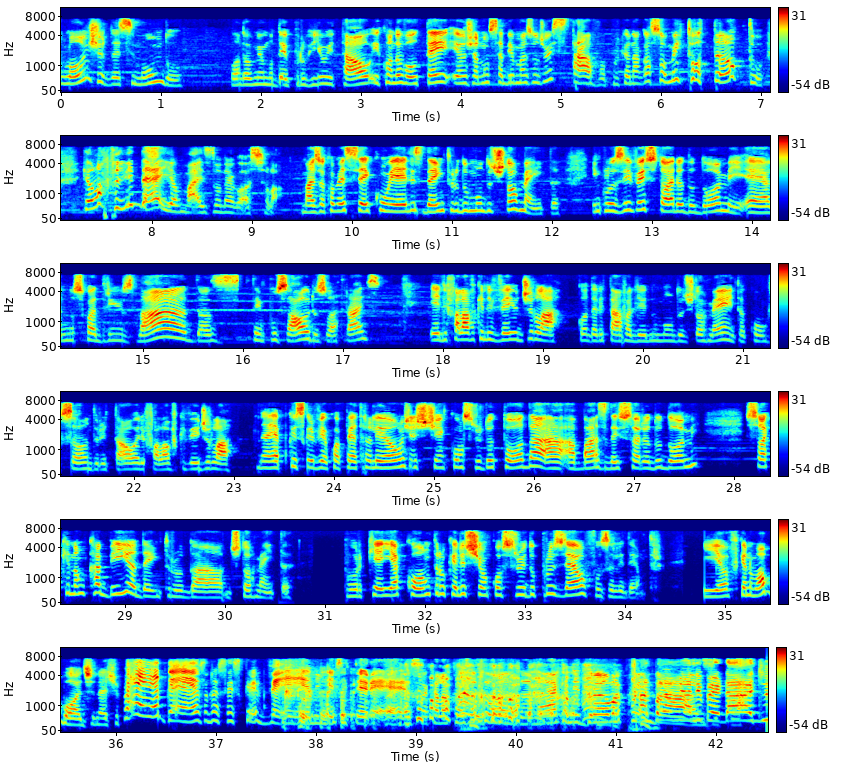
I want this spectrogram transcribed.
longe desse mundo. Quando eu me mudei pro Rio e tal, e quando eu voltei, eu já não sabia mais onde eu estava, porque o negócio aumentou tanto que eu não tenho ideia mais do negócio lá. Mas eu comecei com eles dentro do mundo de Tormenta. Inclusive, a história do Domi é nos quadrinhos lá, dos tempos áureos lá atrás ele falava que ele veio de lá, quando ele estava ali no mundo de Tormenta, com o Sandro e tal, ele falava que veio de lá. Na época eu escrevia com a Petra Leão, a gente tinha construído toda a, a base da história do Dome, só que não cabia dentro da, de Tormenta, porque ia contra o que eles tinham construído para os elfos ali dentro. E eu fiquei no mó bode, né? Tipo, ai meu Deus, não sei escrever, ninguém se interessa, aquela coisa toda, né? Aquele drama com a minha liberdade?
